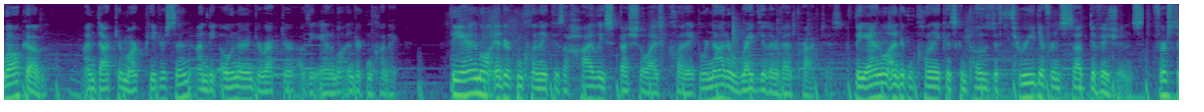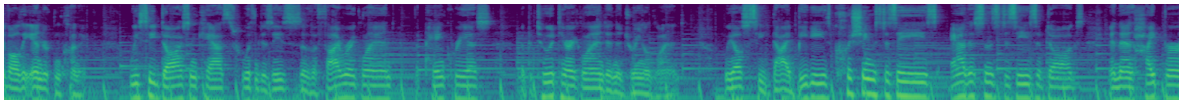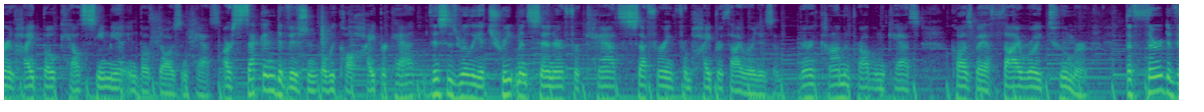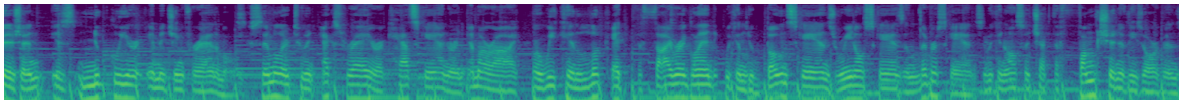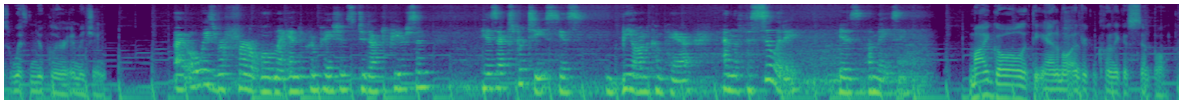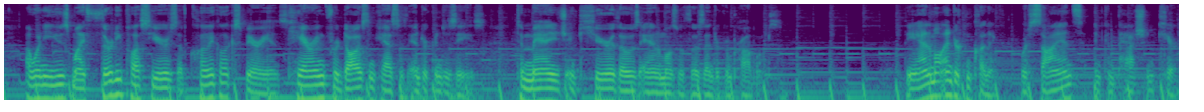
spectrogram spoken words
Welcome. I'm Dr. Mark Peterson. I'm the owner and director of the Animal Endocrine Clinic. The Animal Endocrine Clinic is a highly specialized clinic. We're not a regular vet practice. The Animal Endocrine Clinic is composed of three different subdivisions. First of all, the Endocrine Clinic. We see dogs and cats with diseases of the thyroid gland, the pancreas, the pituitary gland, and adrenal gland. We also see diabetes, Cushing's disease, Addison's disease of dogs, and then hyper and hypocalcemia in both dogs and cats. Our second division, what we call Hypurrcat, this is really a treatment center for cats suffering from hyperthyroidism. Very common problem with cats caused by a thyroid tumor. The third division is nuclear imaging for animals, similar to an x-ray or a CAT scan or an MRI, where we can look at the thyroid gland, we can do bone scans, renal scans, and liver scans. We can also check the function of these organs with nuclear imaging. I always refer all my endocrine patients to Dr. Peterson. His expertise is beyond compare, and the facility is amazing. My goal at the Animal Endocrine Clinic is simple. I want to use my 30 plus years of clinical experience caring for dogs and cats with endocrine disease to manage and cure those animals with those endocrine problems. The Animal Endocrine Clinic, where science and compassion cure.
